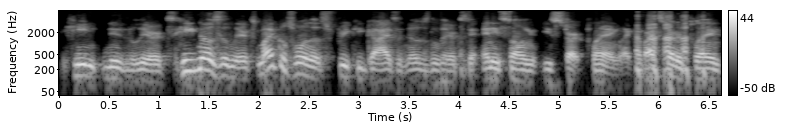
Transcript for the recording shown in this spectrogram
he knew the lyrics. He knows the lyrics. Michael's one of those freaky guys that knows the lyrics to any song that you start playing. Like if I started playing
